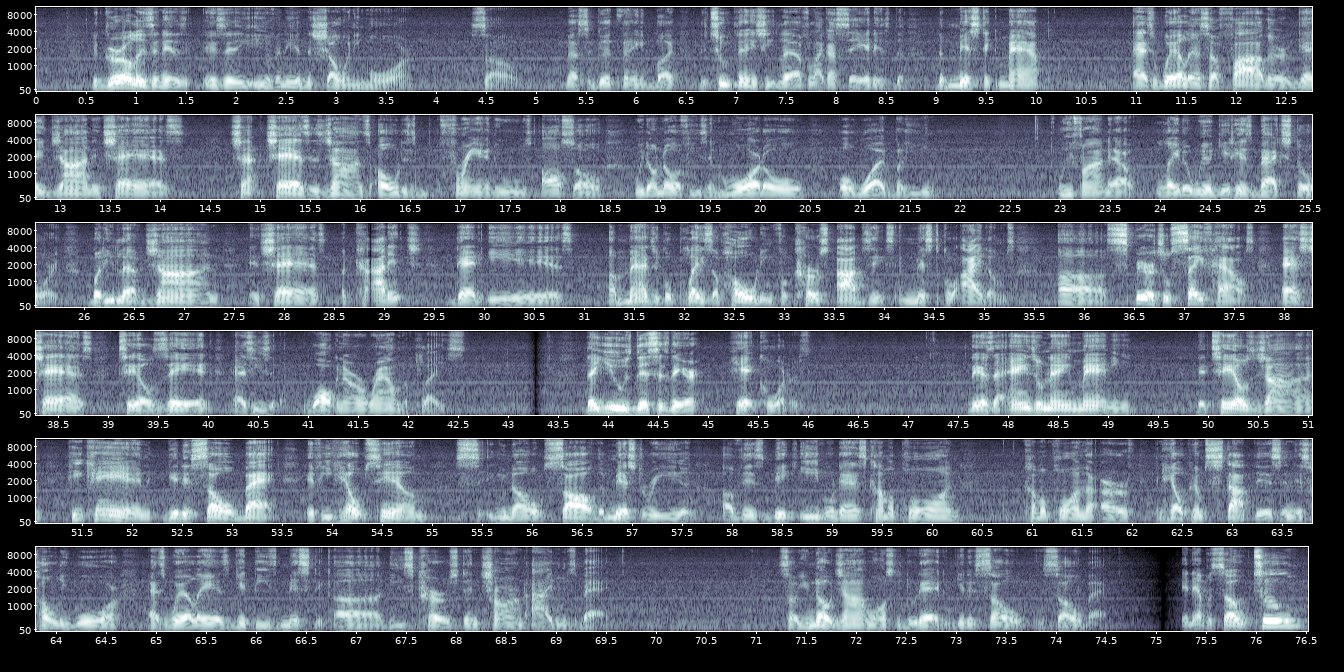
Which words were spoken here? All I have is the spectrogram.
The girl isn't is is even in the show anymore, so that's a good thing. But the two things she left, like I said, is the the mystic map, as well as her father gave John and Chas. Ch- Chas is John's oldest friend, who's also we don't know if he's immortal or what, but he we find out later we'll get his backstory. But he left John and Chas a cottage that is a magical place of holding for cursed objects and mystical items. A spiritual safe house, as Chas tells Zed as he's walking her around the place. They use this as their headquarters. There's an angel named Manny that tells John he can get his soul back if he helps him, you know, solve the mystery of this big evil that has come upon come upon the earth and help him stop this in this holy war as well as get these mystic uh these cursed and charmed items back. So you know john wants to do that to get his soul his soul back. In episode two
